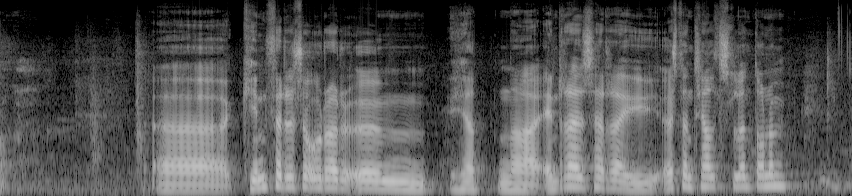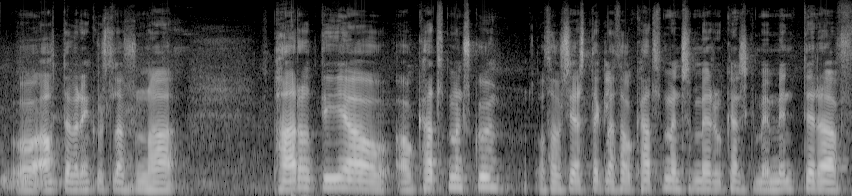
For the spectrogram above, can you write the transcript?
uh, kynferðisórar um hérna, einræðisherra í Östantjálslöndunum og átti að vera einhverslega svona parodía á, á kallmennsku og þá sérstaklega þá kallmenn sem eru kannski með myndir af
